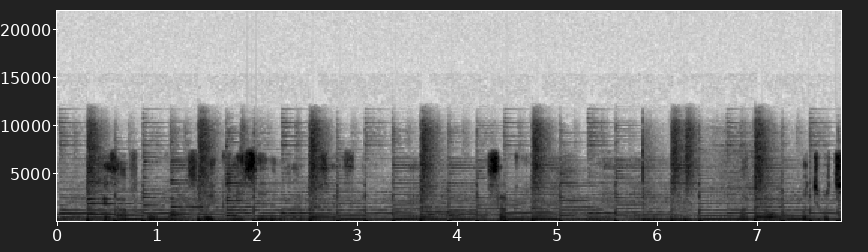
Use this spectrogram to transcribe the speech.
えー今朝、福岡はすごい快晴でございましてですね、えーおそらく、えーまあ、今日もぼちぼち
